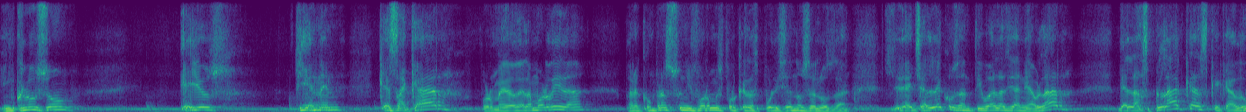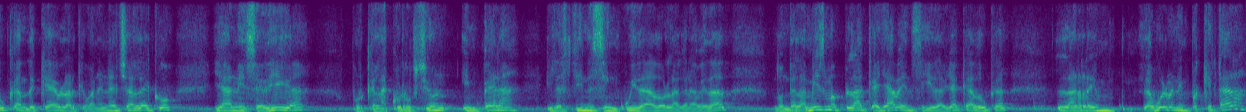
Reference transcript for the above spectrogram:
Incluso ellos tienen que sacar por medio de la mordida para comprar sus uniformes porque las policías no se los dan. De chalecos antibalas ya ni hablar, de las placas que caducan de Kevlar que van en el chaleco, ya ni se diga, porque la corrupción impera y les tiene sin cuidado la gravedad, donde la misma placa ya vencida, ya caduca, la, la vuelven a empaquetar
